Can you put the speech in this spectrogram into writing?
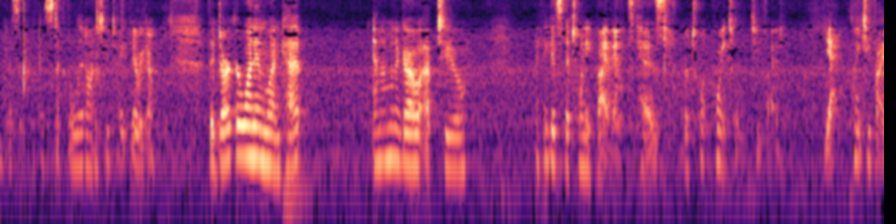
I guess I stuck the lid on too tight. There we go. The darker one in one cup and I'm to go up to, I think it's the 25 ounce, because, or 0.25. Yeah, 0.25.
